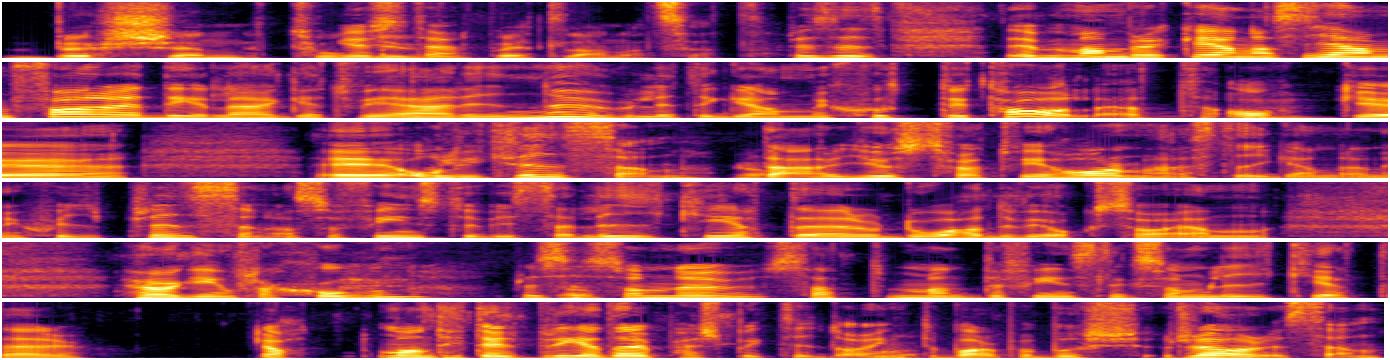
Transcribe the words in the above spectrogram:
börsen tog ut på ett eller annat sätt. precis. Man brukar annars jämföra det läget vi är i nu lite grann med 70-talet och eh, eh, oljekrisen. Mm. Ja. Där, just för att vi har de här stigande energipriserna så finns det vissa likheter och då hade vi också en hög inflation precis Mm. Ja. som nu. Så att man, det finns liksom likheter Ja, om man tittar i ett bredare perspektiv, då, inte bara på börsrörelsen.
